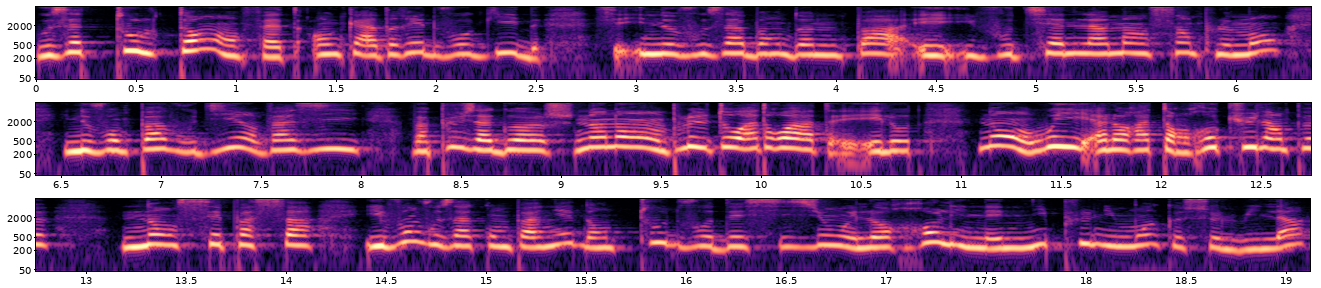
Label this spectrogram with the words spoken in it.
Vous êtes tout le temps, en fait, encadré de vos guides. Ils ne vous abandonnent pas et ils vous tiennent la main simplement. Ils ne vont pas vous dire, vas-y, va plus à gauche. Non, non, plutôt à droite. Et, l'autre, non, oui, alors attends, recule un peu. Non, c'est pas ça. Ils vont vous accompagner dans toutes vos décisions et leur rôle, il n'est ni plus ni moins que celui-là,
